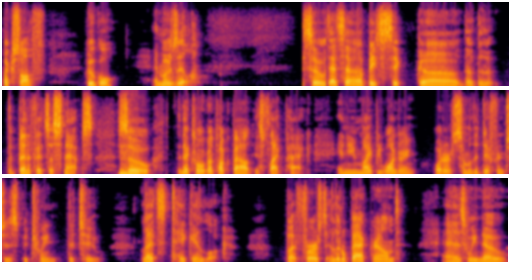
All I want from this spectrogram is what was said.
Microsoft, Google, and Mozilla. So that's a basic uh, the, the the benefits of Snaps. Mm-hmm. So the next one we're going to talk about is Flatpak, and you might be wondering what are some of the differences between the two? Let's take a look. But first, a little background. As we know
